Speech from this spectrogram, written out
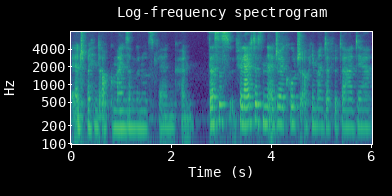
entsprechend auch gemeinsam genutzt werden können. Das ist, vielleicht ist ein Agile Coach auch jemand dafür da, der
